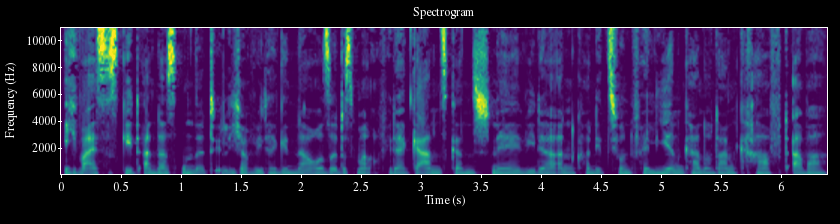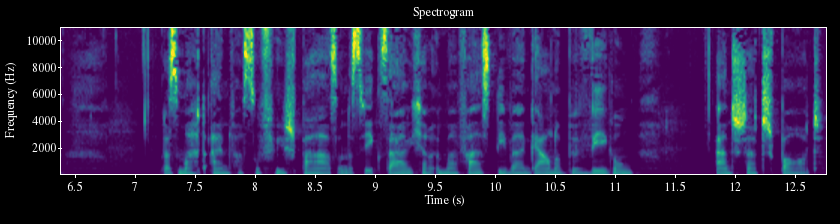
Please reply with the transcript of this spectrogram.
Ich weiß, es geht andersrum natürlich auch wieder genauso, dass man auch wieder ganz, ganz schnell wieder an Kondition verlieren kann und an Kraft. Aber das macht einfach so viel Spaß. Und deswegen sage ich auch immer fast lieber gerne Bewegung anstatt Sport.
